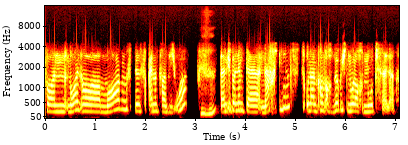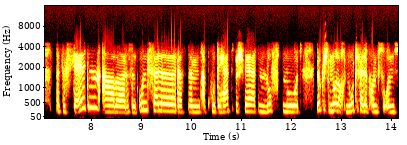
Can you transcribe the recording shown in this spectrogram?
von 9 Uhr morgens bis 21 Uhr. Mhm. Dann übernimmt der Nachtdienst und dann kommen auch wirklich nur noch Notfälle. Das ist selten, aber das sind Unfälle, das sind akute Herzbeschwerden, Luftnot. Wirklich nur noch Notfälle kommen zu uns.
